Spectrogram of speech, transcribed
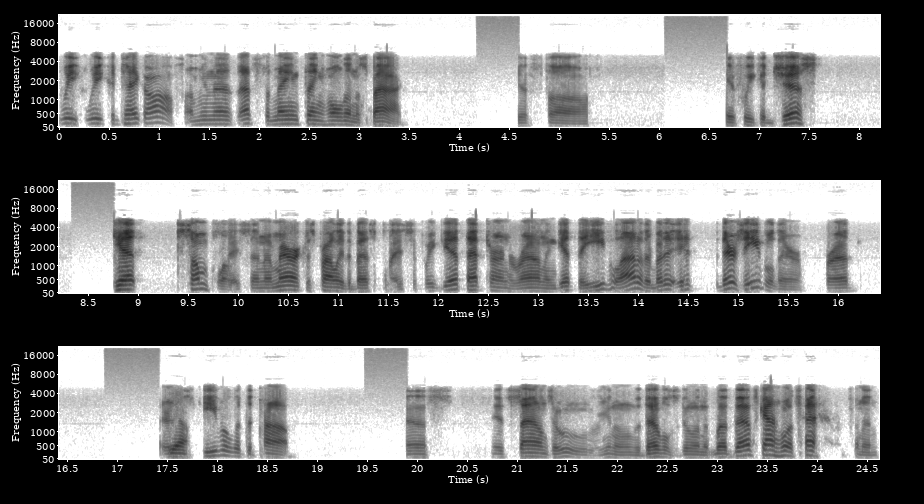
we we could take off. I mean, that, that's the main thing holding us back. If uh, if we could just get someplace, and America's probably the best place. If we get that turned around and get the evil out of there, but it, it there's evil there, Fred. There's Yeah. evil at the top. And it's, it sounds, ooh, you know, the devil's doing it, but that's kind of what's happening.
